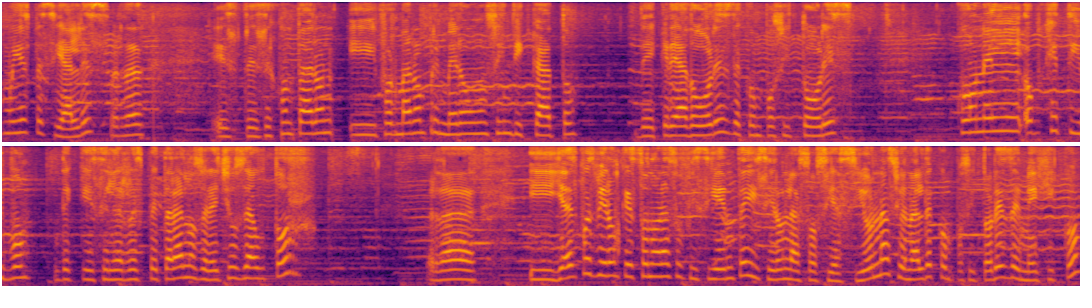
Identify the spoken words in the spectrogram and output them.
muy especiales, ¿verdad? Este, se juntaron y formaron primero un sindicato de creadores, de compositores, con el objetivo de que se les respetaran los derechos de autor, ¿verdad? Y ya después vieron que esto no era suficiente, hicieron la Asociación Nacional de Compositores de México,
